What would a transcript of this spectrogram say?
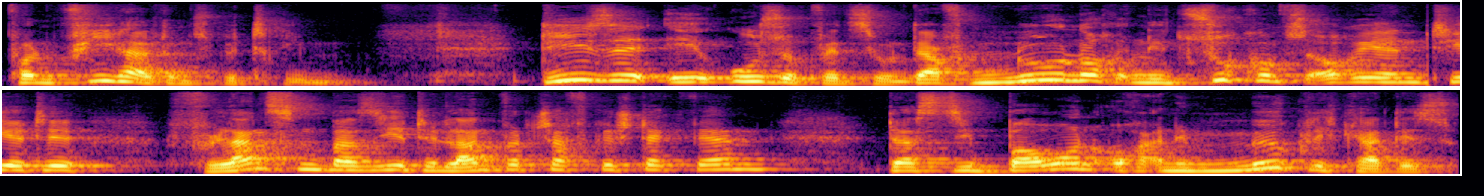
von Viehhaltungsbetrieben. Diese EU-Subvention darf nur noch in die zukunftsorientierte, pflanzenbasierte Landwirtschaft gesteckt werden, dass die Bauern auch eine Möglichkeit des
